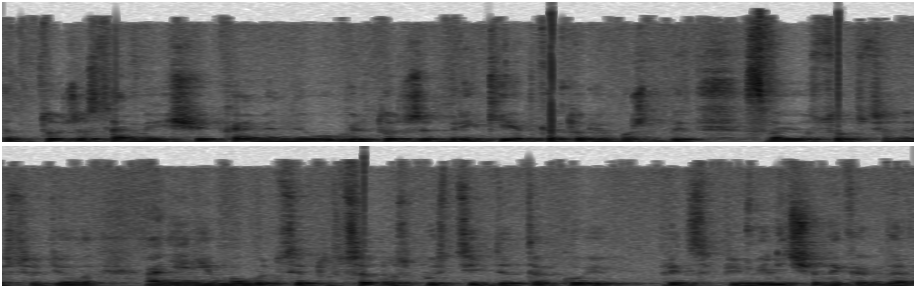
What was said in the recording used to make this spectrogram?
там тот же самый еще и каменный уголь, тот же брикет, который может быть свое собственное все дело. Они не могут эту цену спустить до такой, в принципе, величины, когда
